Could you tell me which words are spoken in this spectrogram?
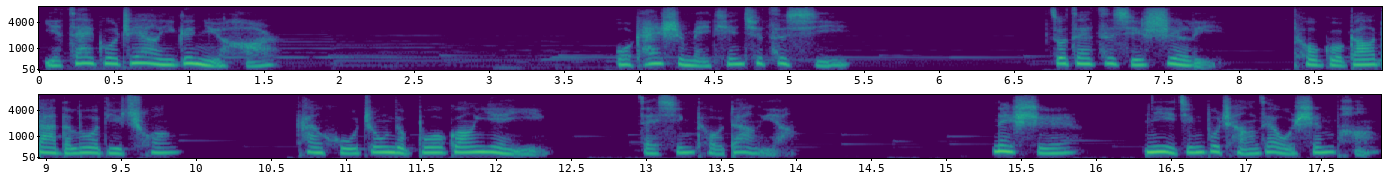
也载过这样一个女孩。我开始每天去自习，坐在自习室里，透过高大的落地窗，看湖中的波光艳影，在心头荡漾。那时。你已经不常在我身旁，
